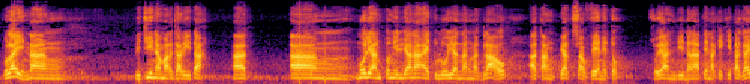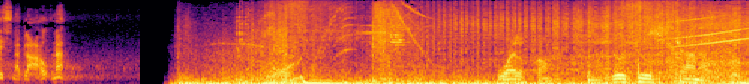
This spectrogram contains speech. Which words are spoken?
tulay ng Regina Margarita. At ang Muli Antoniliana ay tuluyan ng naglaho at ang Piazza Veneto. So yan, hindi na natin nakikita guys, naglaho na. Welcome to my YouTube channel.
